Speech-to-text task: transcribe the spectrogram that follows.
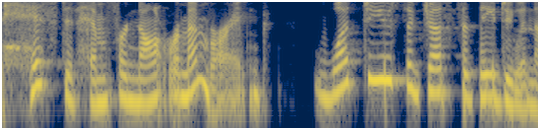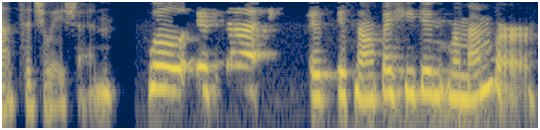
pissed at him for not remembering. What do you suggest that they do in that situation? Well, it's not it's not that he didn't remember.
